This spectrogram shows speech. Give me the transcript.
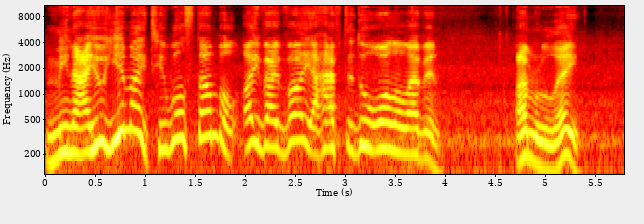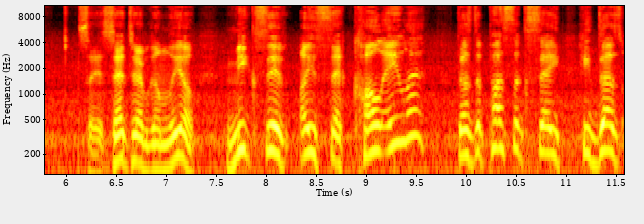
Minayu Yimait, he will stumble. Vay I have to do all eleven. Amrulei. So he said to Reb Gamliel, Miksiv Oise Kol Eile? Does the pasuk say he does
